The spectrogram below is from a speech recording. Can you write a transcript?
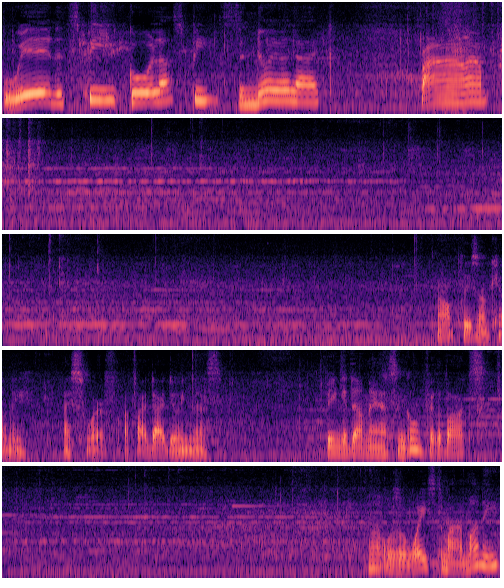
When it's speed cola speed, you know you like. Bam. Oh, please don't kill me. I swear, if, if I die doing this. Being a dumbass and going for the box. Well, it was a waste of my money.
